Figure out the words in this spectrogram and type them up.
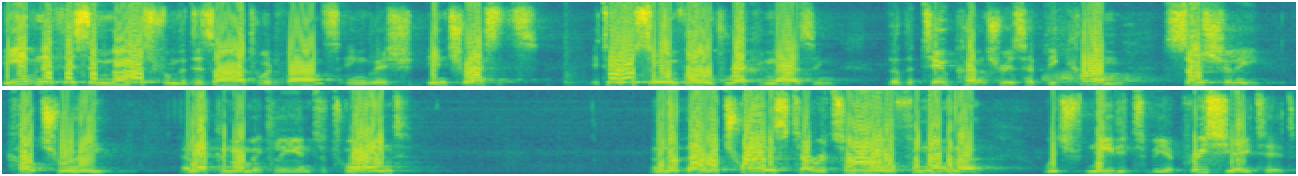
Even if this emerged from the desire to advance English interests, it also involved recognizing that the two countries had become socially, culturally, and economically intertwined, and that there were trans-territorial phenomena which needed to be appreciated,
